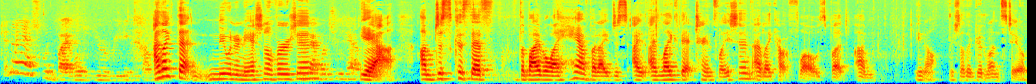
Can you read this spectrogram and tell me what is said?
Can I ask what Bible you're reading from? I like that New International Is Version. that what you have? Yeah, um, just because that's the Bible I have, but I just I, I like that translation. I like how it flows, but um, you know, there's other good ones too.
